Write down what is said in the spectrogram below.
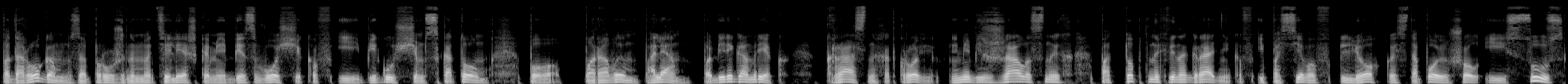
по дорогам, запруженным тележками без возчиков и бегущим скотом, по паровым полям, по берегам рек, красных от крови, ими безжалостных, подтоптанных виноградников и посевов легкой стопой ушел Иисус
